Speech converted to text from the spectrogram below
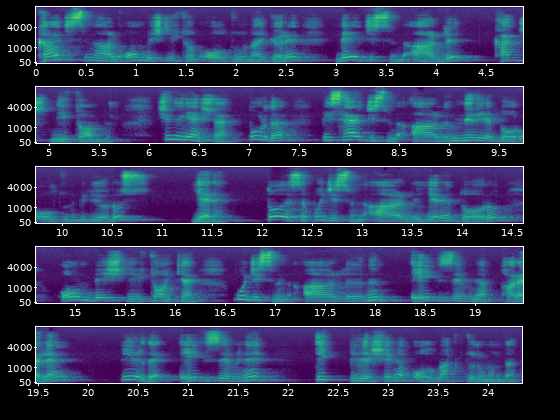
K cisminin ağırlığı 15 Newton olduğuna göre L cisminin ağırlığı kaç Newton'dur? Şimdi gençler burada biz her cismin ağırlığının nereye doğru olduğunu biliyoruz. Yere. Dolayısıyla bu cismin ağırlığı yere doğru 15 Newtonken bu cismin ağırlığının eğik zemine paralel bir de eğik zemine dik bileşeni olmak durumunda.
